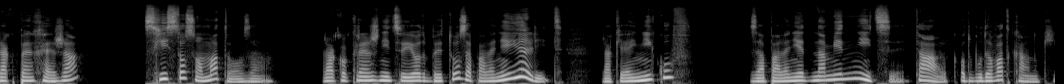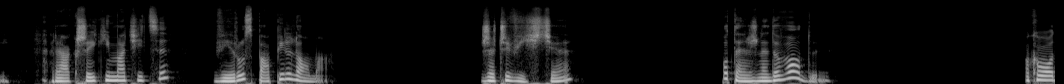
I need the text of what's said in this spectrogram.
rak pęcherza, schistosomatoza, rak okrężnicy i odbytu, zapalenie jelit, rak jajników, zapalenie dna miednicy, talk, odbudowa tkanki, rak szyjki macicy, wirus papilloma. Rzeczywiście potężne dowody. Około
